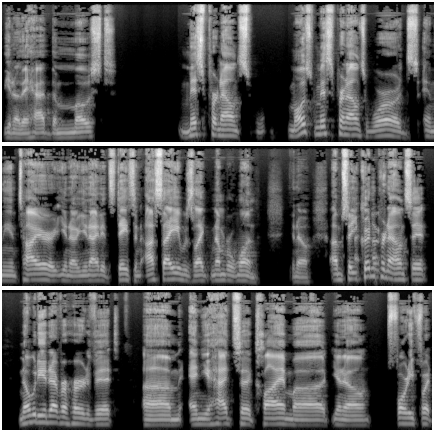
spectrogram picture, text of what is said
you know they had the most mispronounced most mispronounced words in the entire you know United States, and acai was like number one. You know, um, so you couldn't pronounce it. Nobody had ever heard of it, um, and you had to climb a you know forty foot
